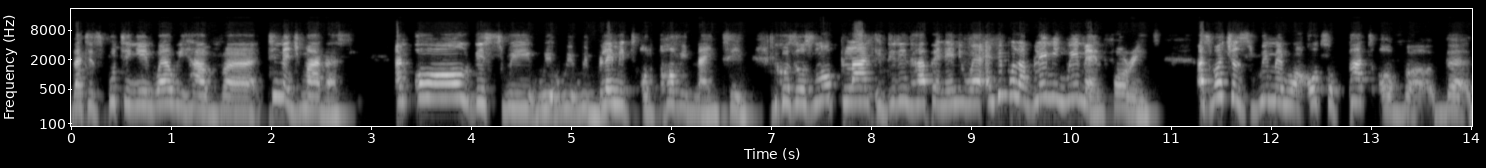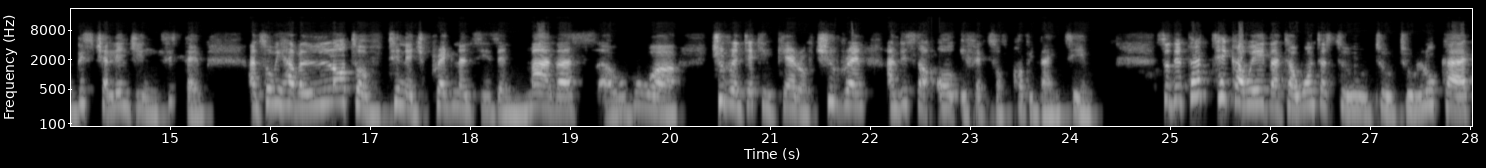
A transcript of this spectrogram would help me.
that is putting in where we have uh, teenage mothers. And all this, we, we, we, we blame it on COVID 19 because there was no plan, it didn't happen anywhere, and people are blaming women for it as much as women were also part of uh, the, this challenging system. And so we have a lot of teenage pregnancies and mothers uh, who are children taking care of children, and these are all effects of COVID-19. So the third takeaway that I want us to, to, to look at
